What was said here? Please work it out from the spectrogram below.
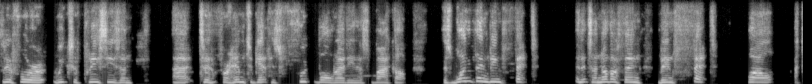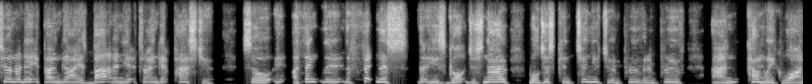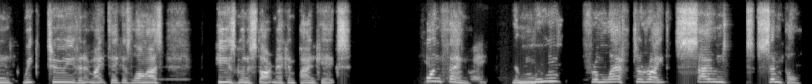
three or four weeks of preseason uh, to for him to get his football readiness back up. There's one thing being fit, and it's another thing being fit while a 280 pound guy is battering you to try and get past you. So I think the, the fitness that he's got just now will just continue to improve and improve. And come week one, week two, even it might take as long as he is going to start making pancakes. One thing, the move from left to right sounds simple.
